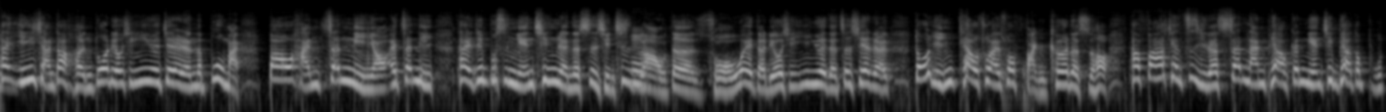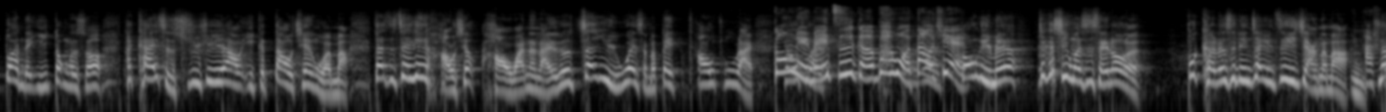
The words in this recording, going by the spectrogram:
他影响到很多流行音乐界的人的不满，包含珍妮哦，哎，珍妮他已经不是年轻人的事情，是老的所谓的流行音乐的这些人都已经跳出来说反柯的时候，他发现自己的深蓝票跟年轻票都不。断的移动的时候，他开始需需要一个道歉文嘛？但是这件好笑好玩的来了，就是真宇为什么被掏出来？宫女没资格帮我道歉。宫女没有这个新闻是谁漏了？不可能是林振宇自己讲的嘛？他说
